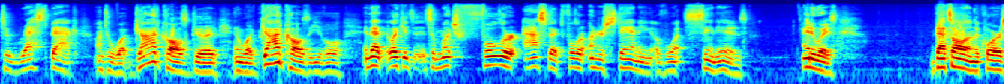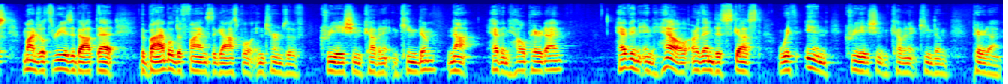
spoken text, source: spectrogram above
to rest back onto what God calls good and what God calls evil. And that like it's, it's a much fuller aspect, fuller understanding of what sin is. Anyways, that's all in the course. Module 3 is about that the Bible defines the gospel in terms of creation, covenant, and kingdom, not heaven hell paradigm. Heaven and hell are then discussed within creation, covenant, kingdom paradigm.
